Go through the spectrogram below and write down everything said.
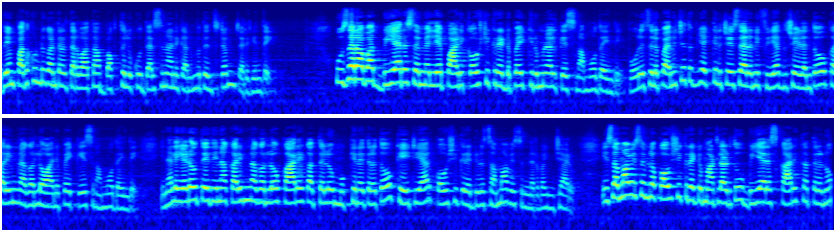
ఉదయం పదకొండు గంటల తర్వాత భక్తులకు దర్శనానికి అనుమతించడం జరిగింది. హుజరాబాద్ బీఆర్ఎస్ ఎమ్మెల్యే పాడి కౌశిక్ రెడ్డిపై క్రిమినల్ కేసు నమోదైంది. పోలీసులపై అనుచిత వ్యాఖ్యలు చేశారని ఫిర్యాదు చేయడంతో కరీంనగర్లో ఆయనపై కేసు నమోదైంది. ఈ నెల ఏడవ తేదీన కరీంనగర్లో కార్యకర్తలు ముఖ్య నేతలతో కేటీఆర్ కౌశిక్ రెడ్డిలు సమావేశం నిర్వహించారు. ఈ సమావేశంలో కౌశిక్ రెడ్డి మాట్లాడుతూ బీఆర్ఎస్ కార్యకర్తలను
